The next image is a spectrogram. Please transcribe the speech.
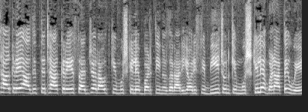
ठाकरे, आदित्य ठाकरे, संजय राउत की मुश्किलें बढ़ती नज़र आ रही है और इसी बीच उनकी मुश्किलें बढ़ाते हुए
